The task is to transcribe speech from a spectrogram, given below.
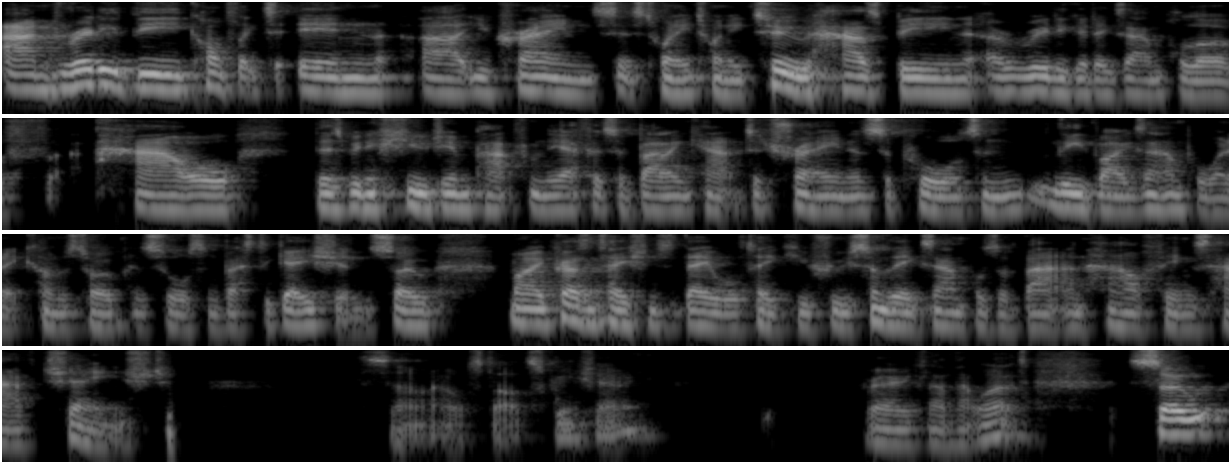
And really, the conflict in uh, Ukraine since 2022 has been a really good example of how there's been a huge impact from the efforts of Bellingcat to train and support and lead by example when it comes to open source investigation. So, my presentation today will take you through some of the examples of that and how things have changed. So, I will start screen sharing. Very glad that worked. So,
